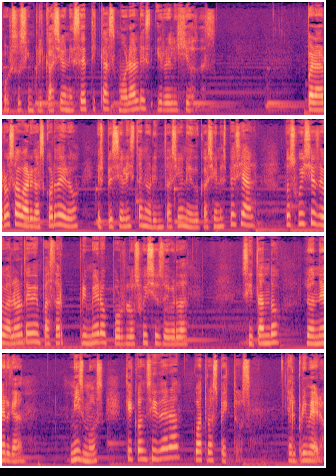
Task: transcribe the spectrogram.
por sus implicaciones éticas, morales y religiosas. Para Rosa Vargas Cordero, especialista en orientación y educación especial, los juicios de valor deben pasar primero por los juicios de verdad, citando Lonergan, mismos que consideran cuatro aspectos. El primero,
